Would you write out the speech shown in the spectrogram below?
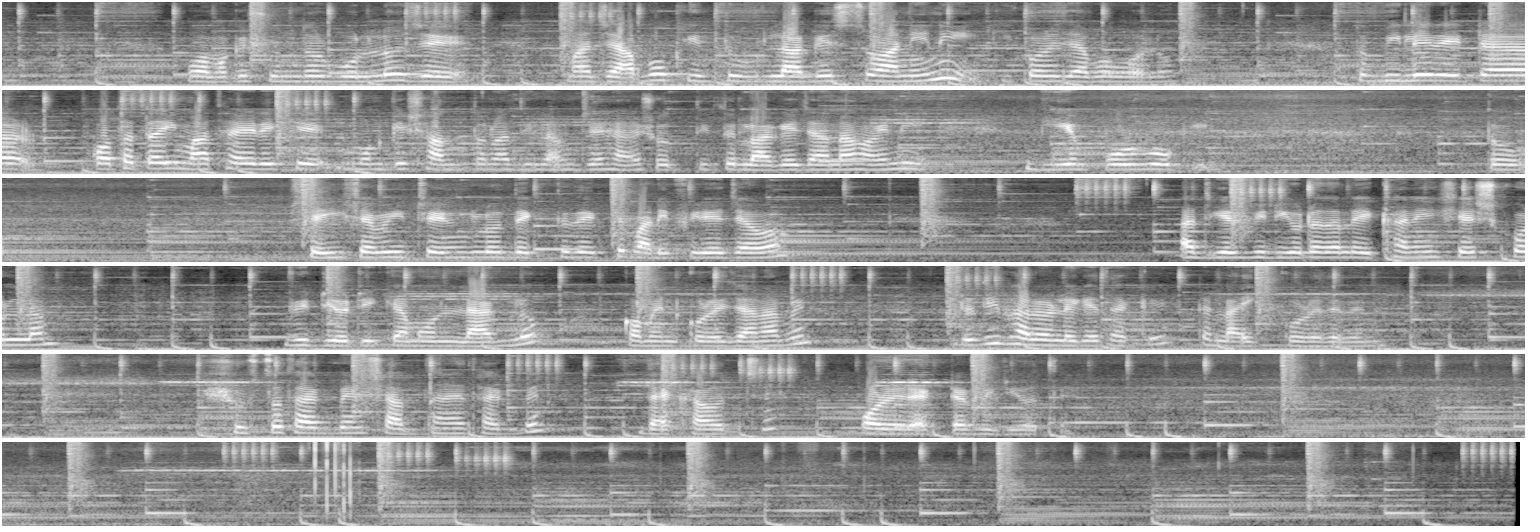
ও আমাকে সুন্দর বলল যে, মা, যাব, কিন্তু লাগেজ তো আনিনি, কি করে যাব বলো? তো বিলের এটা কথাটাই মাথায় রেখে মনকে সান্ত্বনা দিলাম যে হ্যাঁ সত্যি তো লাগে জানা হয়নি, গিয়ে পড়ব কি? তো সেই হিসাবেই ট্রেনগুলো দেখতে দেখতে বাড়ি ফিরে যাওয়া। আজকের ভিডিওটা তাহলে এখানেই শেষ করলাম। ভিডিওটি কেমন লাগল কমেন্ট করে জানাবেন। যদি ভালো লেগে থাকে, তা লাইক করে দেবেন। সুস্থ থাকবেন, সাবধানে থাকবেন। দেখা হচ্ছে পরের একটা ভিডিওতে।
